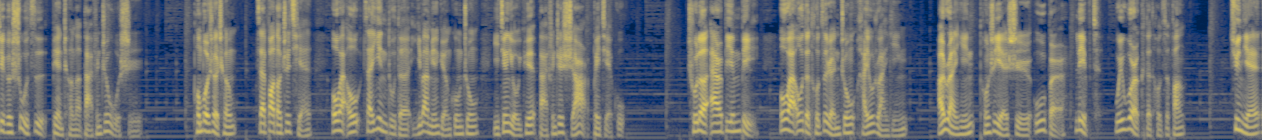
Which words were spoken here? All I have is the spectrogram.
这个数字变成了百分之五十。彭博社称，在报道之前，OYO 在印度的一万名员工中，已经有约百分之十二被解雇。除了 Airbnb，OYO 的投资人中还有软银，而软银同时也是 Uber、Lyft、WeWork 的投资方。去年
